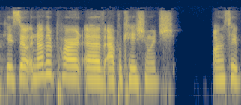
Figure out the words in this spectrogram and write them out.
okay. So another part of application, which honestly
